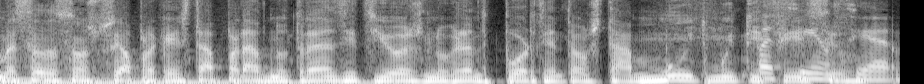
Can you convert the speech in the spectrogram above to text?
Uma saudação especial para quem está parado no trânsito e hoje no Grande Porto então está muito, muito difícil. Paciência.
